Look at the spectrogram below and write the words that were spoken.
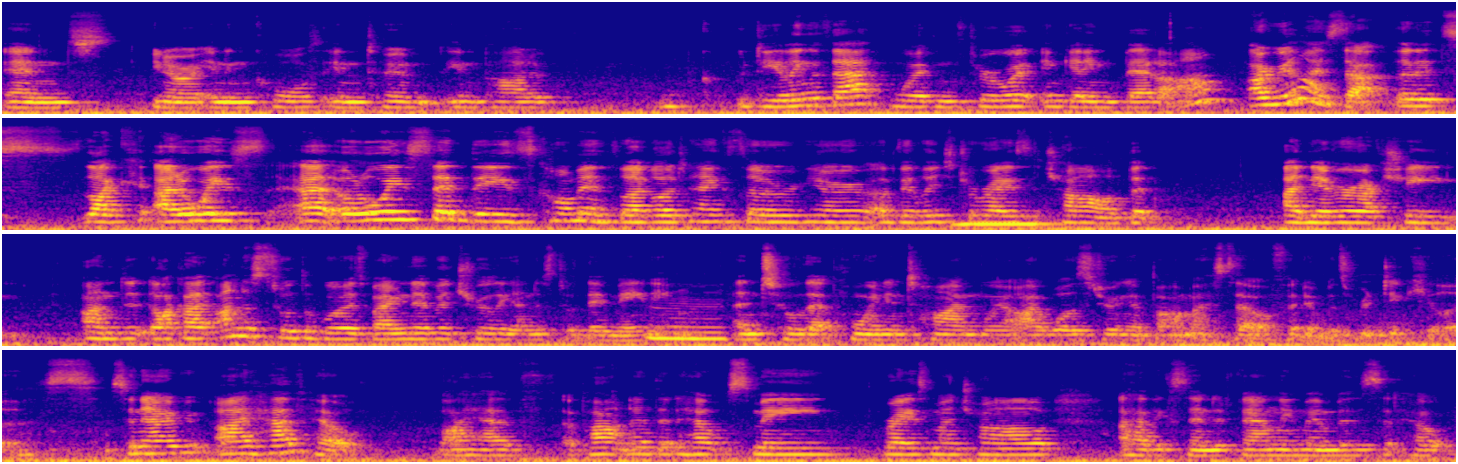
And you know, in course, in term, in part of dealing with that, working through it, and getting better, I realized that that it's like I'd always I'd always said these comments like, "Oh, it takes a uh, you know a village to raise a child," but I never actually under like I understood the words, but I never truly understood their meaning Mm. until that point in time where I was doing it by myself, and it was ridiculous. So now I have help. I have a partner that helps me raise my child. I have extended family members that help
